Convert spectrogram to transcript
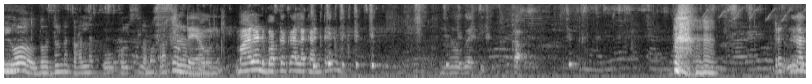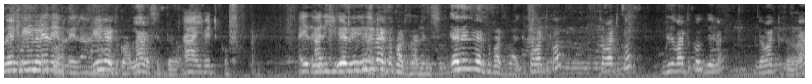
ఇగో దొడ్డున్న కాళ్ళకు కొలుసులు అవును. మాలాంటి బొక్క కాళ్ళ కంటే డ్రెస్ ఇవి పెట్టుకోవాలా రా చిట్ట. ఇవి పెట్టుకో. అది ఇది పెడతా ఇది పెడతా ఇట్లా పట్టుకో. ఇది పట్టుకో గిడ. పెట్టుకోరా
